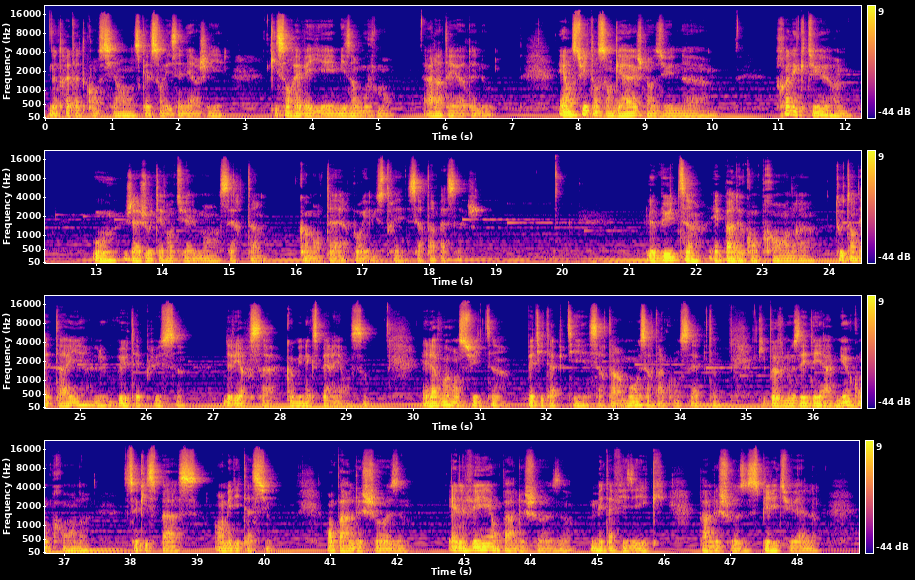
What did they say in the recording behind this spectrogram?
notre état de conscience, quelles sont les énergies qui sont réveillées, mises en mouvement à l'intérieur de nous. Et ensuite, on s'engage dans une euh, relecture où j'ajoute éventuellement certains commentaires pour illustrer certains passages. Le but est pas de comprendre tout en détail, le but est plus de vivre ça comme une expérience et d'avoir ensuite petit à petit certains mots, certains concepts qui peuvent nous aider à mieux comprendre ce qui se passe en méditation. On parle de choses élevées, on parle de choses métaphysiques, on parle de choses spirituelles,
